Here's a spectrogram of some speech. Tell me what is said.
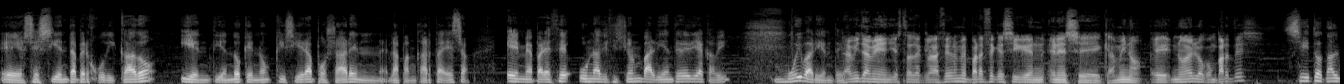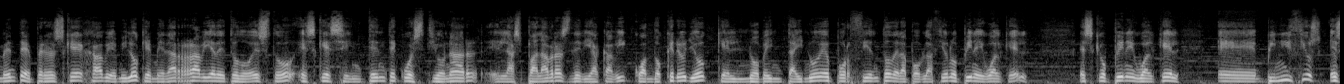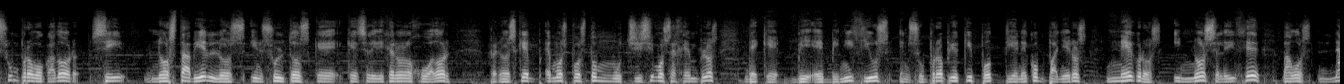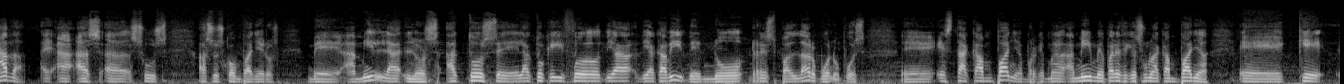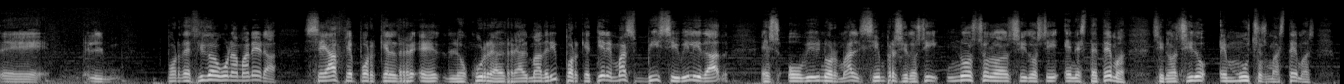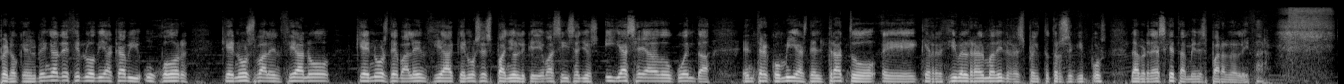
se sienta perjudicado y entiendo que no quisiera posar en la pancarta esa. Eh, me parece una decisión valiente de Diacabí, muy valiente. A mí también, y estas declaraciones me parece que siguen en ese camino. Eh, Noel, ¿lo compartes? Sí, totalmente, pero es que Javi, a mí lo que me da rabia de todo esto es que se intente cuestionar eh, las palabras de Diacabí cuando creo yo que el 99% de la población opina igual que él. Es que opina igual que él. Eh, Vinicius es un provocador, sí, no está bien los insultos que, que se le dijeron al jugador, pero es que hemos puesto muchísimos ejemplos de que eh, Vinicius en su propio equipo tiene compañeros negros y no se le dice, vamos, nada a, sus, a sus compañeros. A mí la- los actos, eh, el acto que hizo Dia- Diacabí de no respaldar, bueno, pues eh, esta campaña, porque a mí me parece que es una campaña que... por decirlo de alguna manera, se hace porque el eh, le ocurre al Real Madrid, porque tiene más visibilidad, es obvio y normal, siempre ha sido así. No solo ha sido así en este tema, sino ha sido en muchos más temas. Pero que venga a decirlo Diacabí, un jugador que no es valenciano, que no es de Valencia, que no es español y que lleva seis años y ya se haya dado cuenta, entre comillas, del trato eh, que recibe el Real Madrid respecto a otros equipos, la verdad es que también es para analizar.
